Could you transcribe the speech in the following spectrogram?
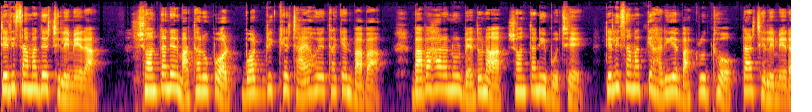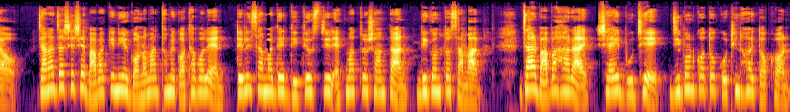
টেলিসামাদের ছেলেমেয়েরা। সন্তানের মাথার উপর বটবৃক্ষের ছায়া হয়ে থাকেন বাবা। বাবা হারানোর বেদনা সন্তানই বুঝে। টেলিসামাদকে হারিয়ে বাকরুদ্ধ তার ছেলেমেয়েরাও। জানাজা শেষে বাবাকে নিয়ে গণমাধ্যমে কথা বলেন টেলিসামাদের দ্বিতীয় স্ত্রীর একমাত্র সন্তান দিগন্ত সামাদ। যার বাবা হারায়, সেই বুঝে জীবন কত কঠিন হয় তখন।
